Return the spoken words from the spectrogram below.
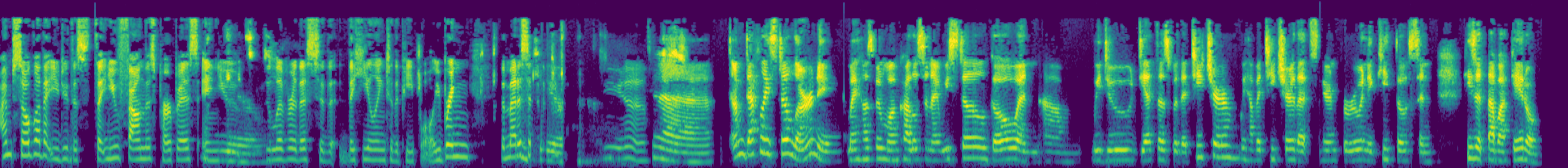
I'm so glad that you do this, that you found this purpose and you, you. deliver this to the, the healing to the people. You bring the medicine yeah yeah i'm definitely still learning my husband juan carlos and i we still go and um, we do dietas with a teacher. We have a teacher that's here in Peru in Iquitos, and he's a tabaquero.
